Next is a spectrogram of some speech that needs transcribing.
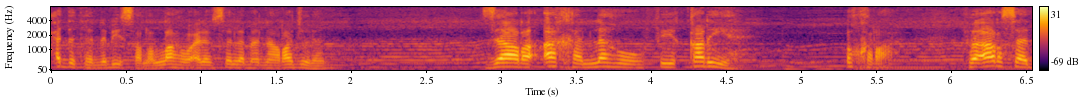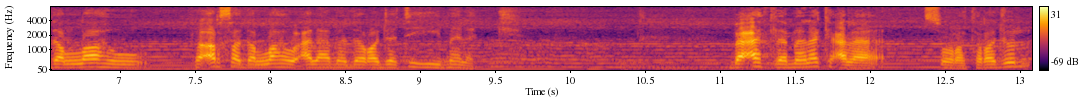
حدث النبي صلى الله عليه وسلم أن رجلا زار أخا له في قرية أخرى فأرسد الله فأرسد الله على مدرجته ملك. بعث له ملك على صورة رجل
